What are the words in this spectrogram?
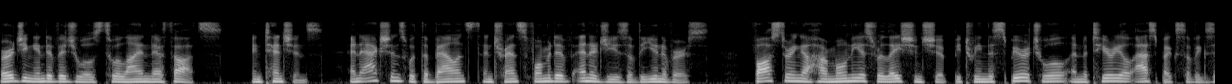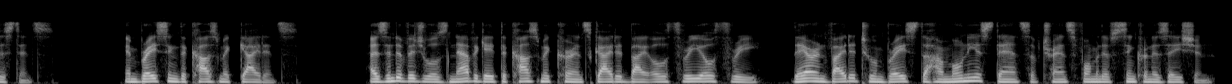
urging individuals to align their thoughts, intentions, and actions with the balanced and transformative energies of the universe, fostering a harmonious relationship between the spiritual and material aspects of existence. Embracing the cosmic guidance. As individuals navigate the cosmic currents guided by 0303, they are invited to embrace the harmonious dance of transformative synchronization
